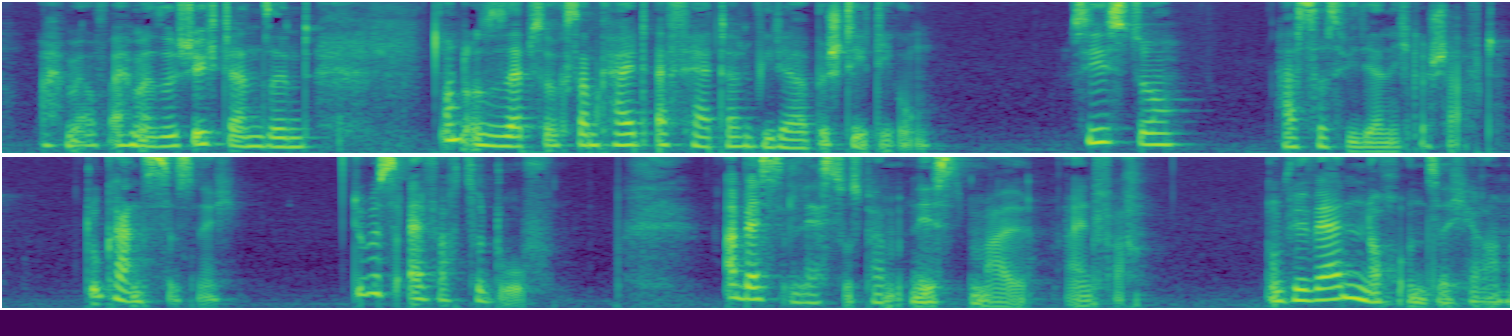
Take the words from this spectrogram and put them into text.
weil wir auf einmal so schüchtern sind. Und unsere Selbstwirksamkeit erfährt dann wieder Bestätigung. Siehst du, hast es wieder nicht geschafft. Du kannst es nicht. Du bist einfach zu doof. Am besten lässt du es beim nächsten Mal einfach. Und wir werden noch unsicherer.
